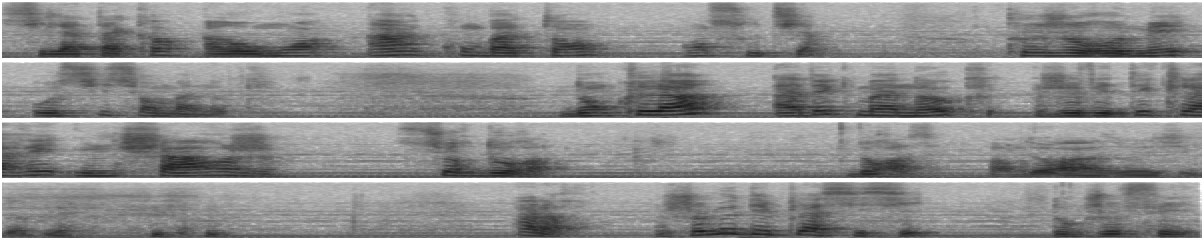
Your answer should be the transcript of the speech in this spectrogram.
si l'attaquant a au moins un combattant en soutien que je remets aussi sur Manok. Donc là, avec Manok, je vais déclarer une charge sur Dora. Doraz, pardon. Doraz, oui, s'il te plaît. Alors, je me déplace ici. Donc je fais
